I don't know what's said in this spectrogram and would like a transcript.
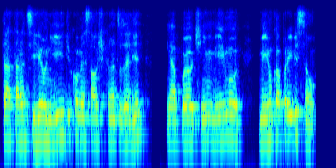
trataram de se reunir de começar os cantos ali em apoio ao time, mesmo, mesmo com a proibição.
